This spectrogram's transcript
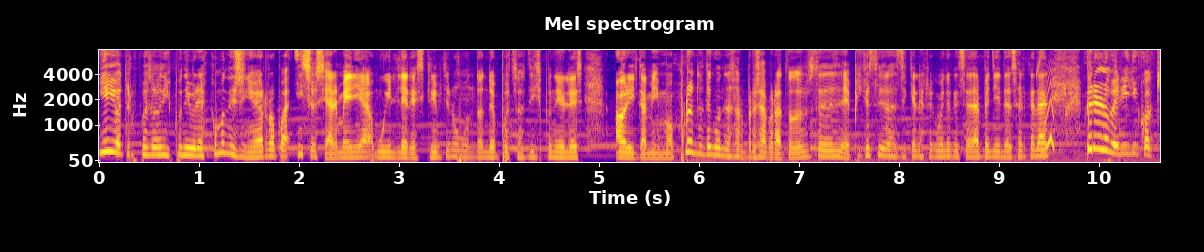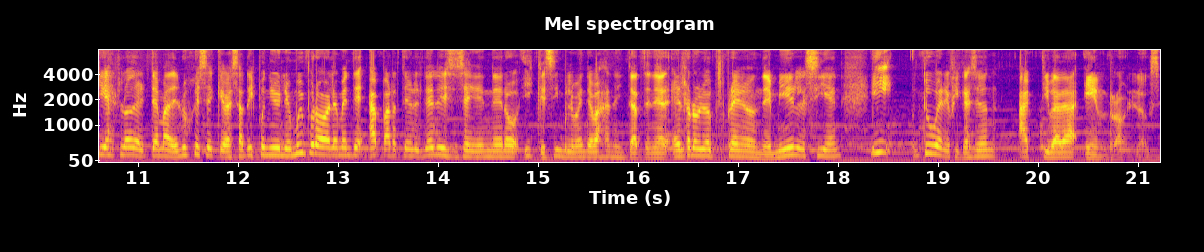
y hay otros puestos disponibles como diseño de ropa y social media, Wilder, Script, un montón de puestos disponibles ahorita mismo. Pronto tengo una sorpresa para todos ustedes de Epic Studios, así que les recomiendo que estén pendientes del canal. Pero lo verídico aquí aquí es lo del tema de luz que sé que va a estar disponible muy probablemente a partir del 16 de enero y que simplemente vas a necesitar tener el Roblox Premium de 1100 y tu verificación activada en Roblox.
